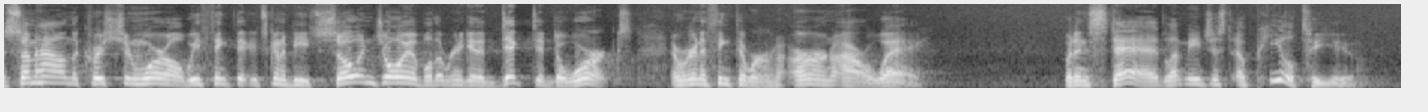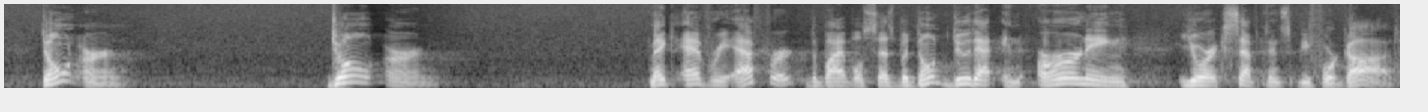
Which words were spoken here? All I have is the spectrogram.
But somehow in the Christian world, we think that it's going to be so enjoyable that we're going to get addicted to works and we're going to think that we're going to earn our way. But instead, let me just appeal to you don't earn. Don't earn. Make every effort, the Bible says, but don't do that in earning your acceptance before God.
